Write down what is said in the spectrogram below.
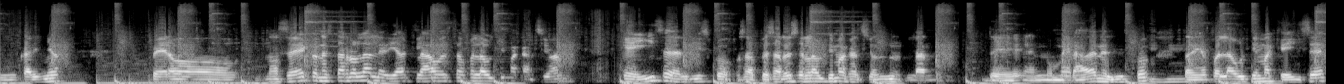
un cariño pero no sé, con esta rola le di al clavo. Esta fue la última canción que hice del disco. O sea, a pesar de ser la última canción la de enumerada en el disco, también fue la última que hice.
